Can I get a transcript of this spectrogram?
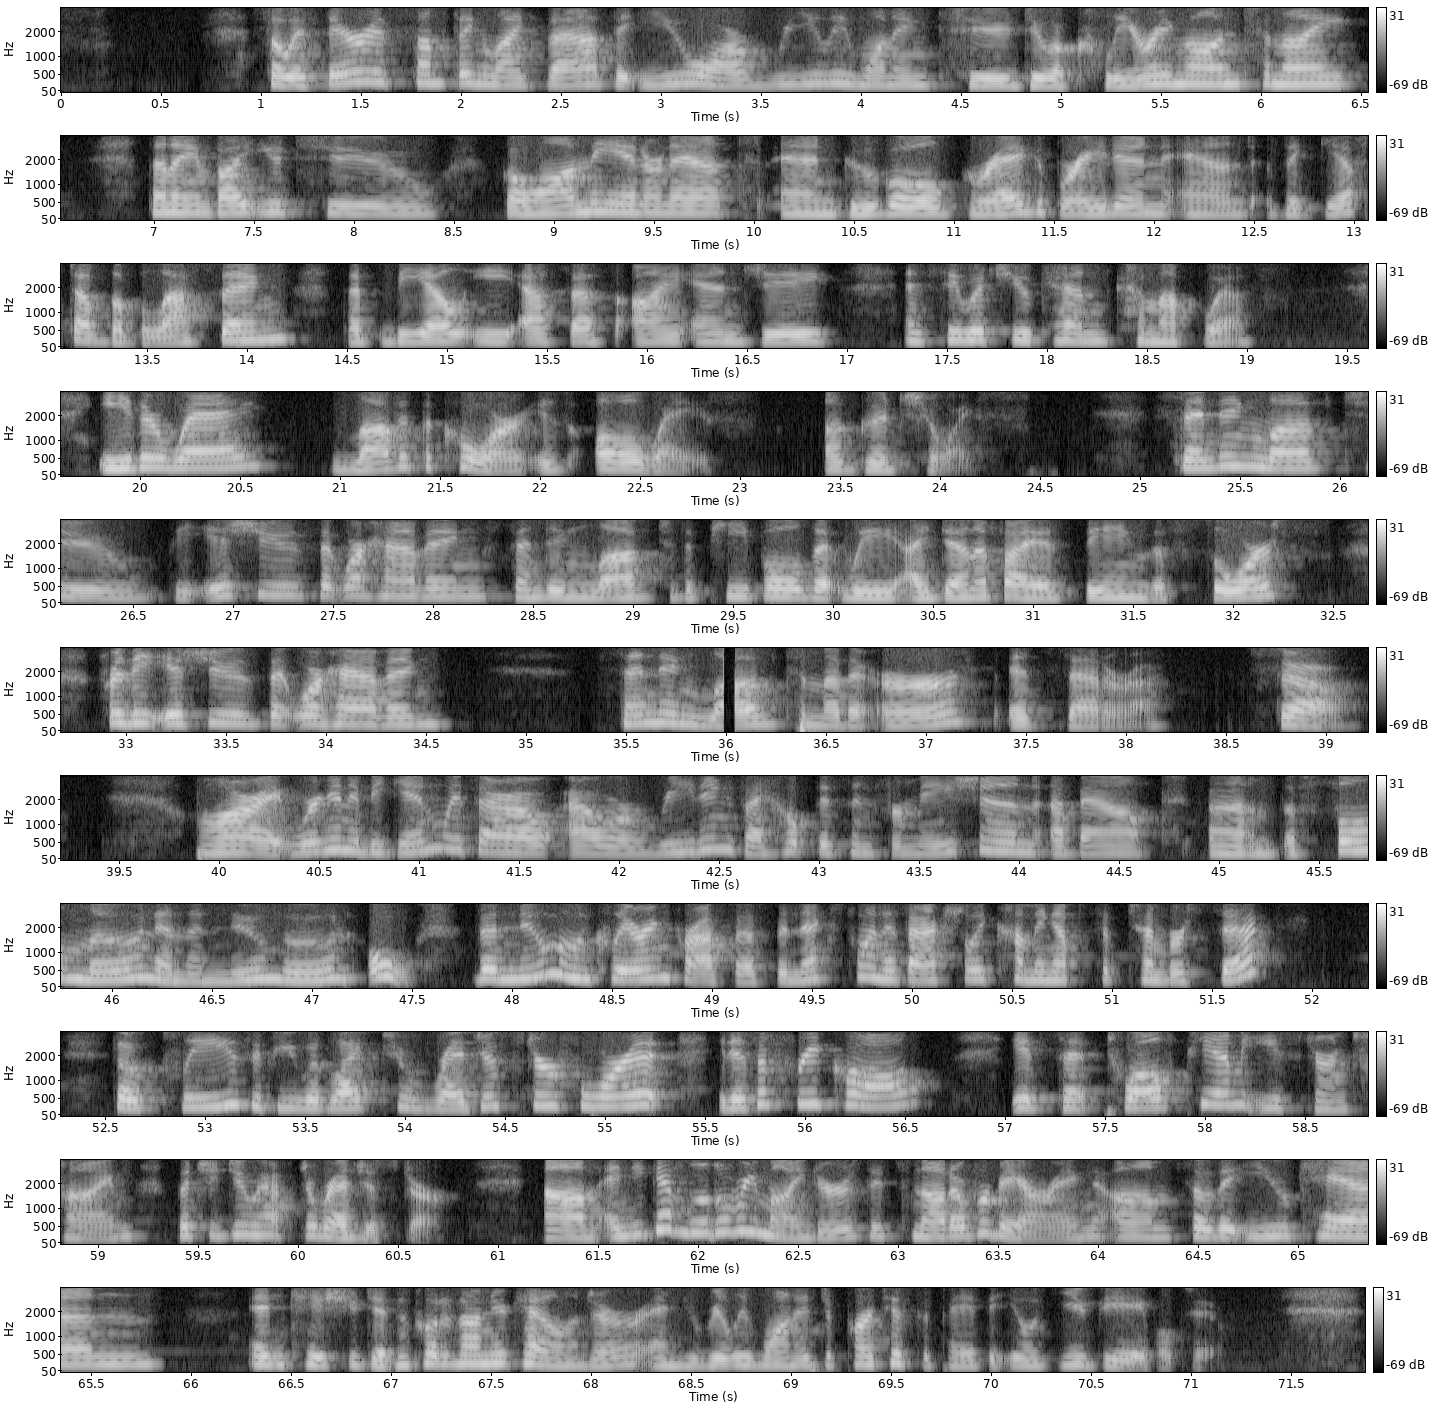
So if there is something like that that you are really wanting to do a clearing on tonight, then I invite you to go on the internet and Google Gregg Braden and the gift of the blessing. That's B L E S S I N G, and see what you can come up with. Either way, love at the core is always a good choice. Sending love to the issues that we're having, sending love to the people that we identify as being the source for the issues that we're having, sending love to Mother Earth, etc. So, all right, we're going to begin with our, our readings. I hope this information about um, the full moon and the new moon. Oh, the new moon clearing process. The next one is actually coming up September 6th. So please, if you would like to register for it, it is a free call. It's at 12 p.m. Eastern Time, but you do have to register. Um, and you get little reminders. It's not overbearing, um, so that you can in case you didn't put it on your calendar and you really wanted to participate, that you'll you'd be able to.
